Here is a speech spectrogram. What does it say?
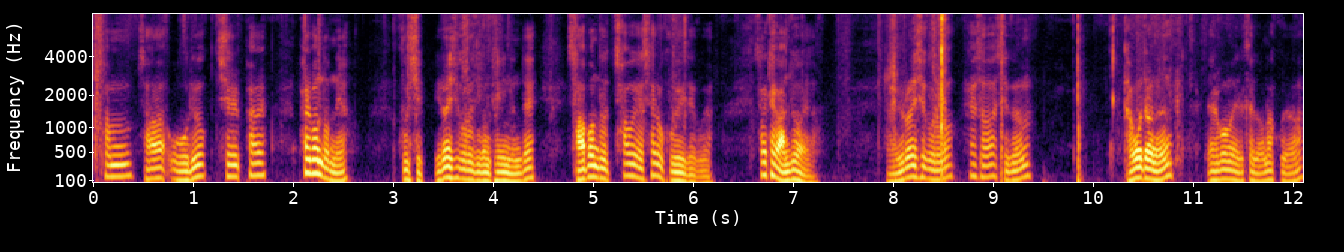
3, 4, 5, 6, 7, 8 8번도 없네요. 90 이런 식으로 지금 돼 있는데 4번도 차후에 새로 구해야 되고요. 상태가 안 좋아요. 자, 이런 식으로 해서 지금 당호전은 앨범에 이렇게 넣어놨고요.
